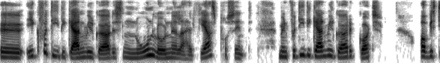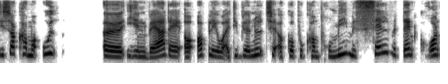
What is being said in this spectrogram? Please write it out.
Øh, ikke fordi de gerne vil gøre det sådan nogenlunde eller 70 procent, men fordi de gerne vil gøre det godt. Og hvis de så kommer ud øh, i en hverdag og oplever, at de bliver nødt til at gå på kompromis med selve den grund,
